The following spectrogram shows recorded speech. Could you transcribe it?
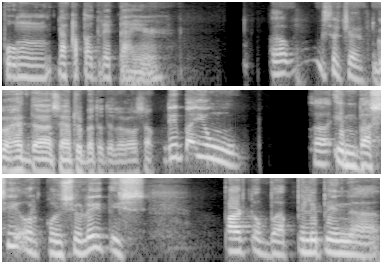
pong nakapag-retire. Uh, Mr. Chair, Go ahead, uh, Senator Bato de la Rosa. di ba yung uh, embassy or consulate is part of uh, Philippine uh,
